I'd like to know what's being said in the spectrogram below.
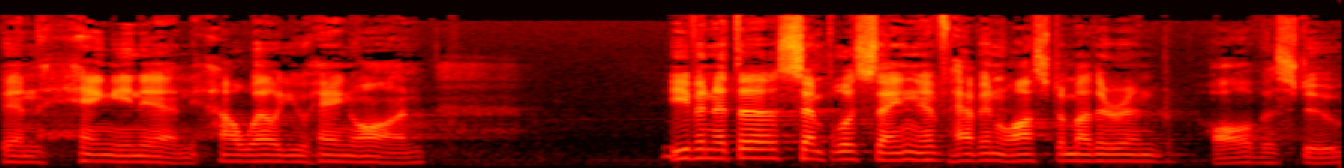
been hanging in, how well you hang on. Even at the simplest thing of having lost a mother, and all of us do.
